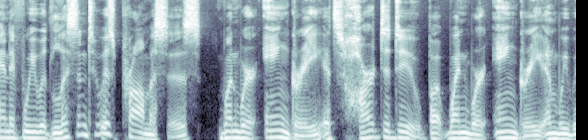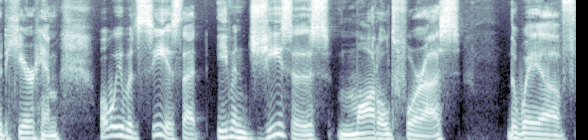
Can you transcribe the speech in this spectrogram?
and if we would listen to his promises when we're angry, it's hard to do, but when we're angry and we would hear him, what we would see is that even Jesus modeled for us the way of,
